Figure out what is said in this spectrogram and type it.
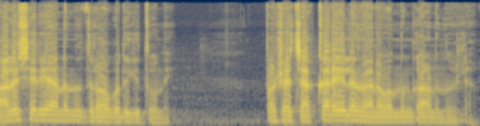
അത് ശരിയാണെന്ന് ദ്രൗപദിക്ക് തോന്നി. പക്ഷേ ചക്കരയിലെ നനവൊന്നും കാണുന്നുമില്ല.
